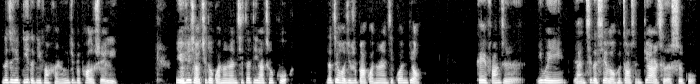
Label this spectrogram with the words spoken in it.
那这些低的地方很容易就被泡到水里。有些小区的管道燃气在地下车库，那最好就是把管道燃气关掉，可以防止因为燃气的泄漏会造成第二次的事故。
